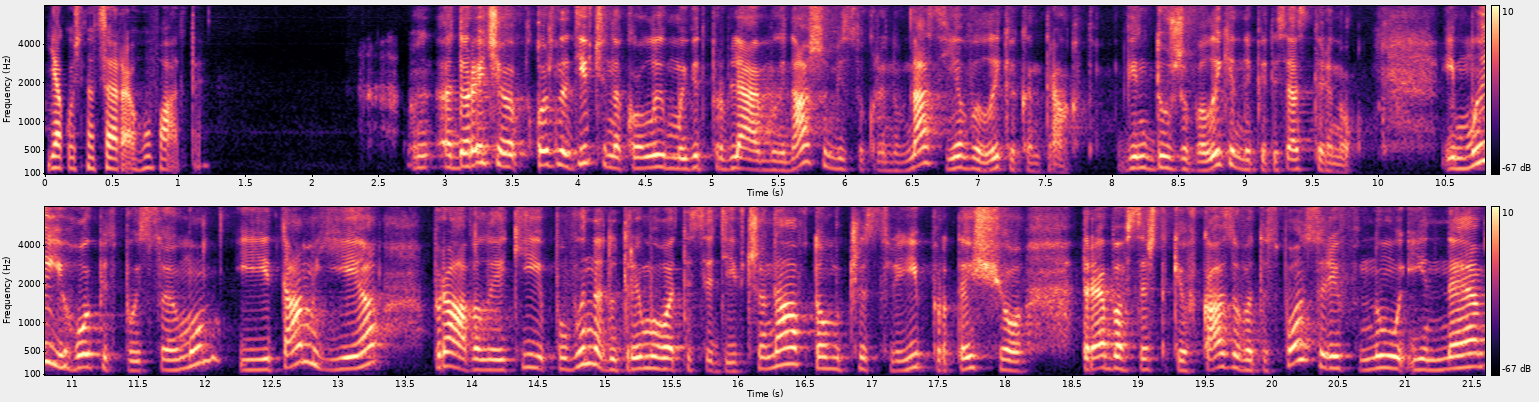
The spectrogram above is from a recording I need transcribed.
якось на це реагувати? Е, До речі, кожна дівчина, коли ми відправляємо і нашу міс Україну, в нас є великий контракт. Він дуже великий на 50 сторінок. І ми його підписуємо, і там є правила, які повинна дотримуватися дівчина, в тому числі про те, що треба все ж таки вказувати спонсорів, ну і не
